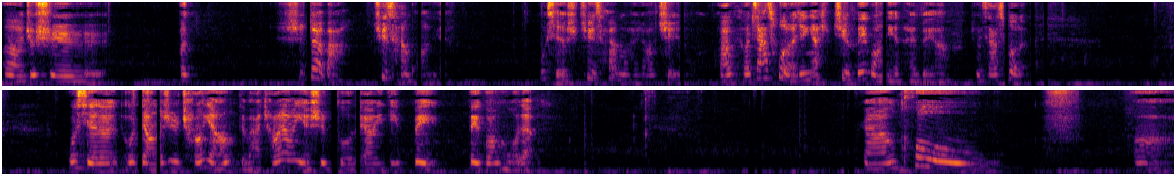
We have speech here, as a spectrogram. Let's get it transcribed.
呃，就是呃，是这吧？聚灿光电，我写的是聚灿吗？还是要聚？好像好像加错了，这应该是聚飞光电才对啊，就加错了。我写的我讲的是长阳，对吧？长阳也是做 LED 背背光膜的。然后啊。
